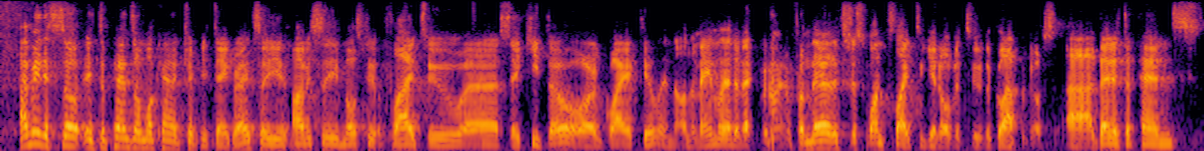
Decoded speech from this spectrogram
I mean it's so it depends on what kind of trip you take right? So you obviously most people fly to uh, say quito or guayaquil and on the mainland of ecuador and from there it's just one flight to get over to the galapagos. Uh, then it depends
